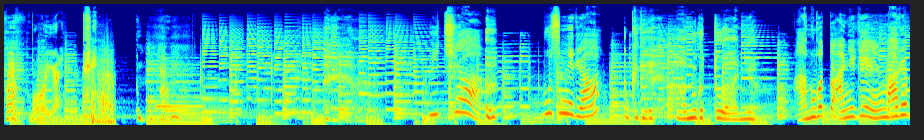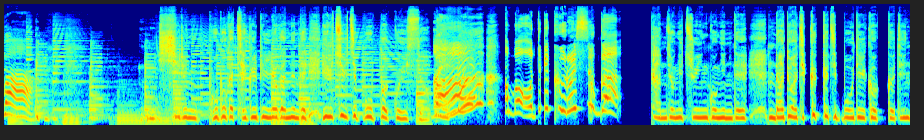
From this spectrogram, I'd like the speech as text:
흥, 뭐야 미치야. 무슨 일이야? 그게 아무것도 아니야. 아무것도 아니긴 말해봐. 음, 실은 보보가 책을 빌려갔는데 일주일째 못 받고 있어. 수가? 탐정이 주인공인데 나도 아직 끝까지 못 읽었거든.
